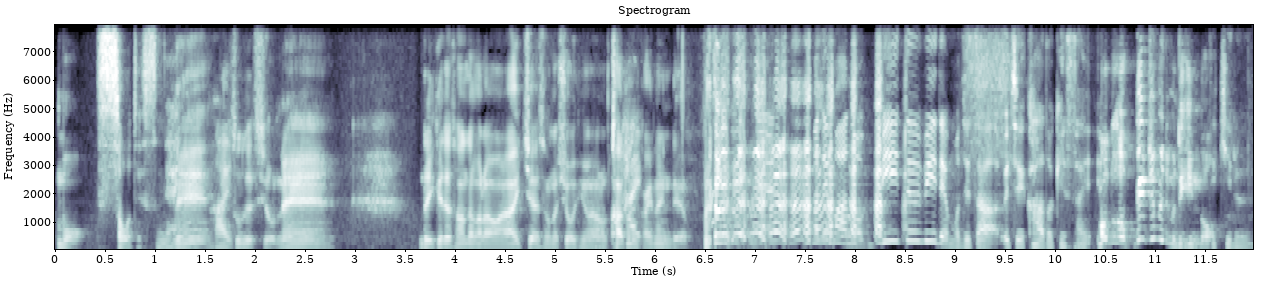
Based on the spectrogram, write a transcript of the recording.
もそうですね。うね、はい。そうですよねで池田さんだから IHI さんの商品はあのカードで買えないんだよ、そうですね。まあでもあの B2B でも実はうちカード決済ああ B2B でもできるの？できる。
